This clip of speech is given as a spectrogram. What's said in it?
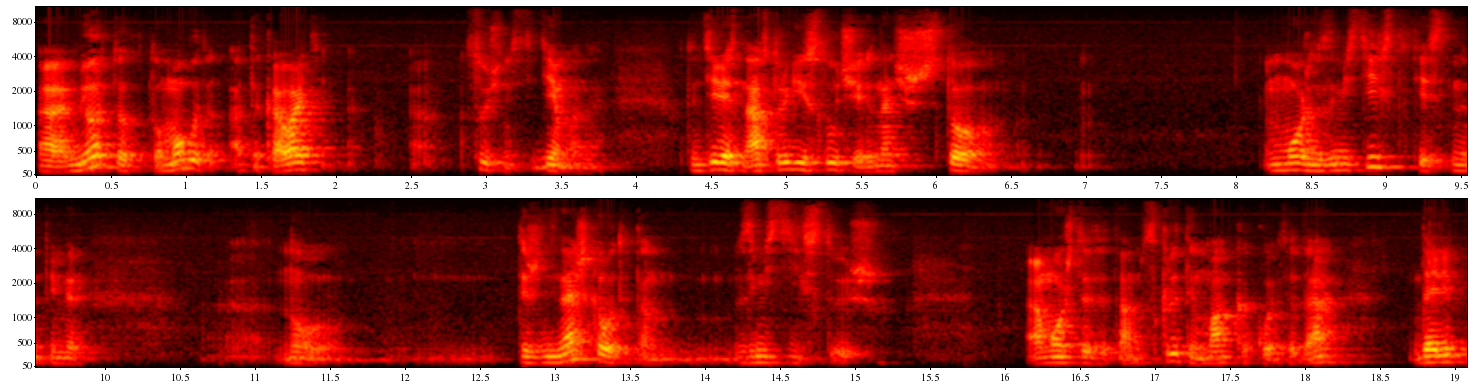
э, мертвых, то могут атаковать э, сущности, демоны. Вот интересно, а в других случаях, значит, что можно заместительствовать, если, например, ну, ты же не знаешь, кого ты там заместительствуешь, а может это там скрытый маг какой-то, да, да или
